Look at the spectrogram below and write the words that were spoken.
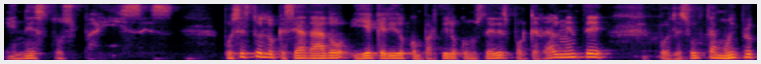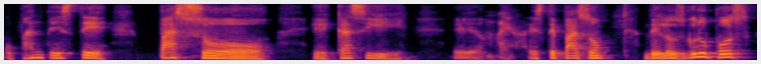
en estos países. Pues esto es lo que se ha dado y he querido compartirlo con ustedes porque realmente pues resulta muy preocupante este paso eh, casi, eh, bueno, este paso de los grupos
